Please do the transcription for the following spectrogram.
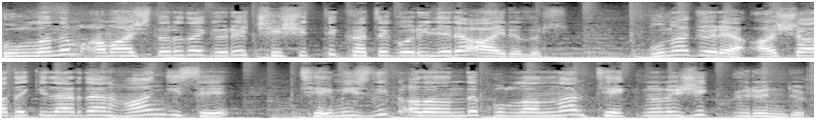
kullanım amaçlarına göre çeşitli kategorilere ayrılır. Buna göre aşağıdakilerden hangisi temizlik alanında kullanılan teknolojik üründür?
